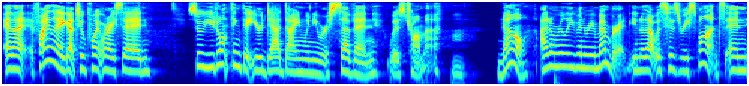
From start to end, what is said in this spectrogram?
and i finally i got to a point where i said so you don't think that your dad dying when you were seven was trauma? Hmm. No, I don't really even remember it. You know, that was his response. And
